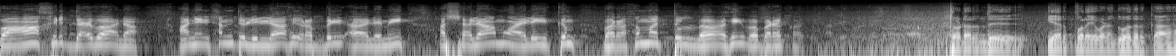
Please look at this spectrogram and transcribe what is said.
வாஹிர் தவானா. அனில் ஹம்துலில்லாஹி ரப்பில் ஆலமி அஸ்ஸலாமு அலைக்கும் வரஹமத்துல்லாஹி வபரகாத். தொடர்ந்து ஏற்புரை வழங்குவதற்காக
